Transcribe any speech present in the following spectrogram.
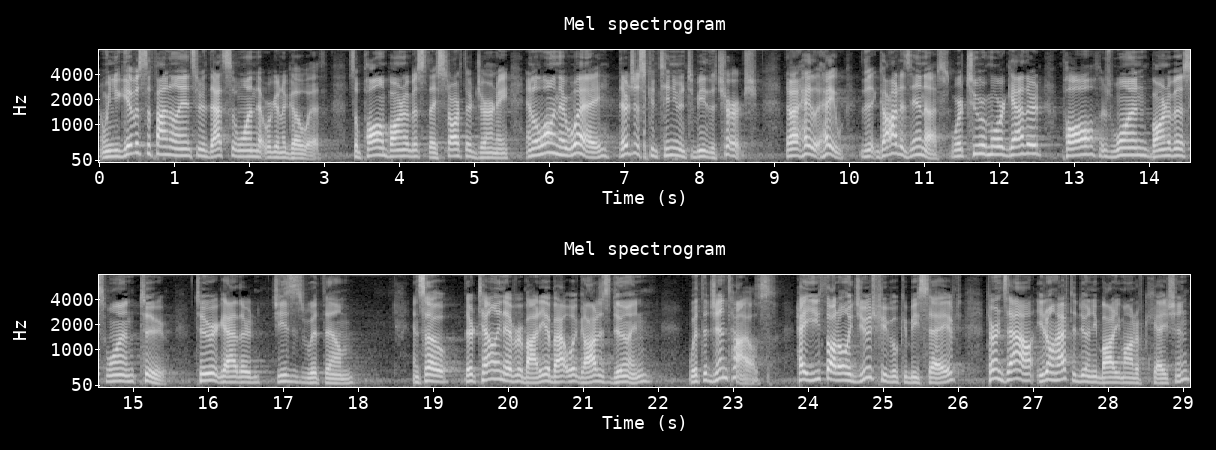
And when you give us the final answer, that's the one that we're going to go with. So Paul and Barnabas, they start their journey, and along their way, they're just continuing to be the church. Like, hey, hey, God is in us. Where two or more gathered, Paul, there's one, Barnabas, one, two. Two are gathered, Jesus with them. And so they're telling everybody about what God is doing with the Gentiles. Hey, you thought only Jewish people could be saved. Turns out you don't have to do any body modification,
